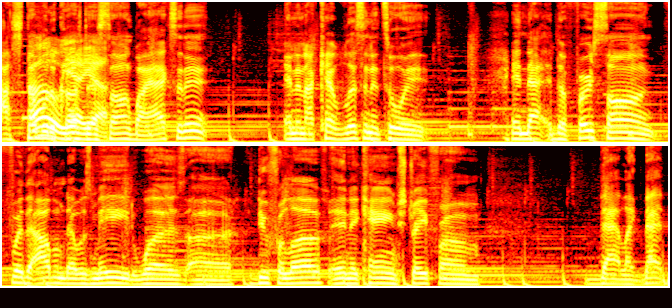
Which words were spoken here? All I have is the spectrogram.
I stumbled Oh, across yeah, that yeah. song by accident, and then I kept listening to it. And that the first song for the album that was made was uh, "Do for Love," and it came straight from that like that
